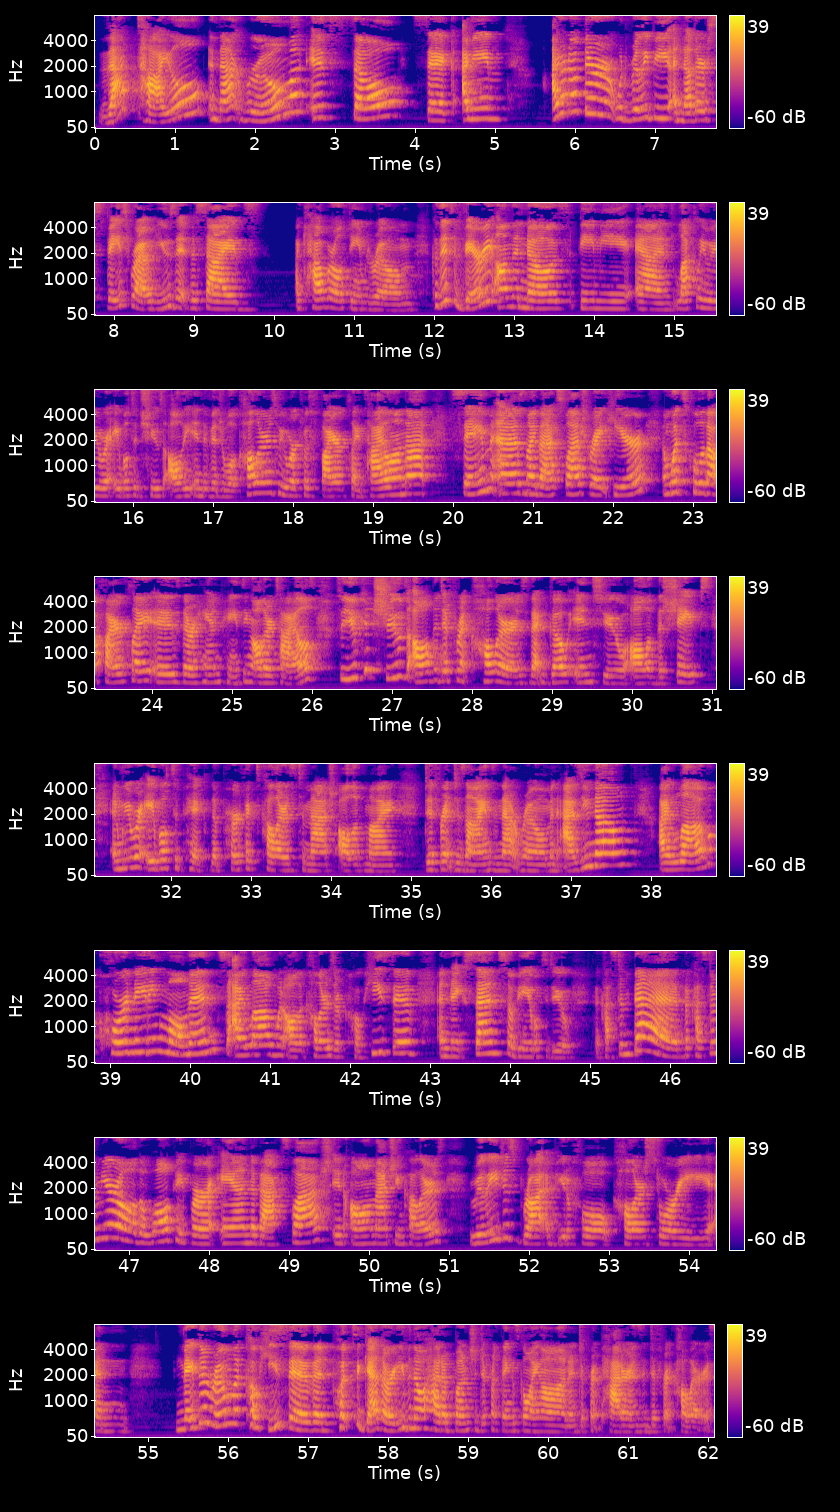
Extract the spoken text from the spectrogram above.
that tile in that room is so sick. I mean, I don't know if there would really be another space where I would use it besides a cowgirl themed room because it's very on the nose, themey, and luckily we were able to choose all the individual colors. We worked with Fireclay tile on that. Same as my backsplash right here. And what's cool about Fireclay is they're hand painting all their tiles. So you can choose all the different colors that go into all of the shapes. And we were able to pick the perfect colors to match all of my different designs in that room. And as you know, I love coordinating moments. I love when all the colors are cohesive and make sense. So being able to do the custom bed, the custom mural, the wallpaper, and the backsplash in all matching colors really just brought a beautiful color story and made the room look cohesive and put together, even though it had a bunch of different things going on and different patterns and different colors.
